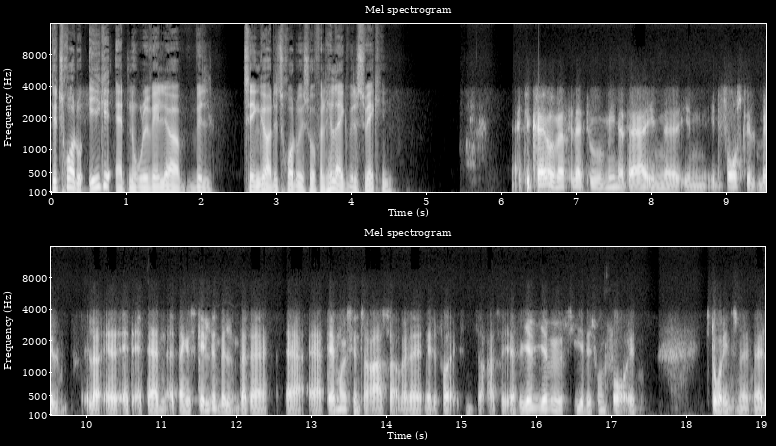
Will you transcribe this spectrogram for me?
det tror du ikke, at nogle vælgere vil tænke, og det tror du i så fald heller ikke vil svække hende? Det kræver i hvert fald, at du mener, at der er en, øh, en, en forskel mellem, eller at, at, der er, at man kan skælde mellem, hvad der er, er Danmarks interesser og hvad der er Mette Frederiksens interesser. Altså, jeg, jeg vil jo sige, at hvis hun får en stor international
